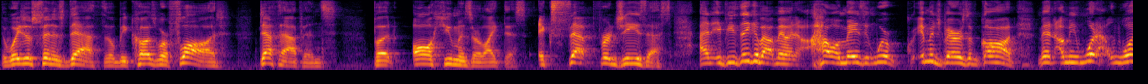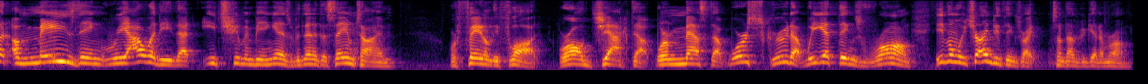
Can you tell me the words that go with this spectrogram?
the wages of sin is death. So because we're flawed, death happens. But all humans are like this, except for Jesus. And if you think about, man, how amazing we're image bearers of God, man. I mean, what what amazing reality that each human being is. But then at the same time, we're fatally flawed. We're all jacked up. We're messed up. We're screwed up. We get things wrong. Even when we try and do things right, sometimes we get them wrong.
